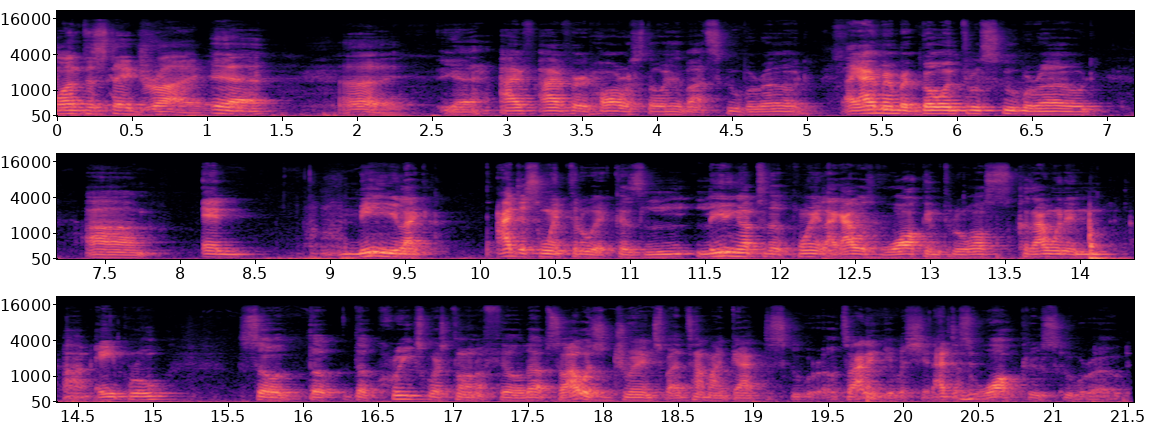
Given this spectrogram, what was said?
Wanted to stay dry. yeah. Uh, Yeah, I've I've heard horror stories about Scuba Road. Like I remember going through Scuba Road, um, and me like I just went through it because leading up to the point, like I was walking through also because I went in um, April, so the the creeks were starting to fill up. So I was drenched by the time I got to Scuba Road. So I didn't give a shit. I just walked through Scuba Road,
